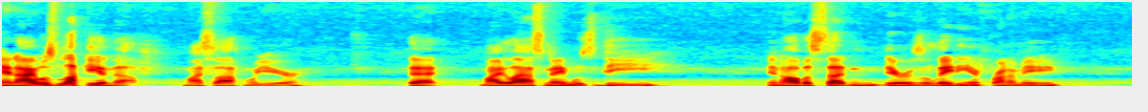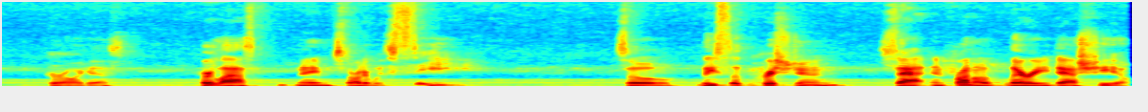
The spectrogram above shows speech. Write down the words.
And I was lucky enough my sophomore year that my last name was D, and all of a sudden there was a lady in front of me, girl, I guess. Her last name started with C. So Lisa Christian sat in front of Larry Dashiel.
